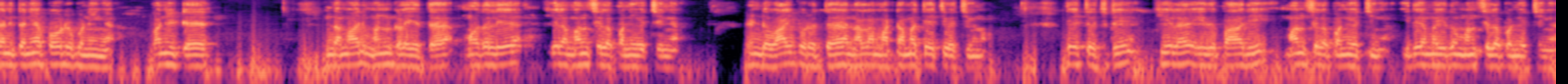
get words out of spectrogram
தனித்தனியாக பவுடர் பண்ணிங்க. பண்ணிட்டு இந்த மாதிரி மண் கலையத்தை முதலே கீழே மண் சீலை பண்ணி வச்சுங்க. ரெண்டு வாய்ப்புறத்தை நல்லா மட்டமாக தேய்ச்சி வச்சுக்கணும். தேய்ச்சி வச்சுட்டு கீழே இது பாதி மண் சீலை பண்ணி வச்சிங்க. இதே மாதிரி இதுவும் மண் சீலை பண்ணி வச்சிங்க.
